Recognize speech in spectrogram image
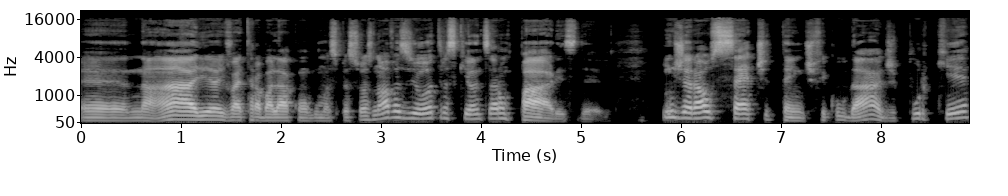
é, na área e vai trabalhar com algumas pessoas novas e outras que antes eram pares dele. Em geral, o set tem dificuldade porque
